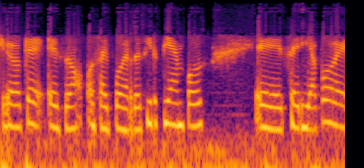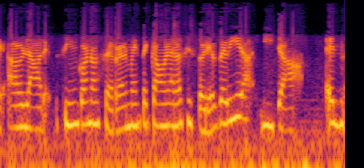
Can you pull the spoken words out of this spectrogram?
creo que eso, o sea, el poder decir tiempos eh, sería poder hablar sin conocer realmente cada una de las historias de vida y ya. el-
